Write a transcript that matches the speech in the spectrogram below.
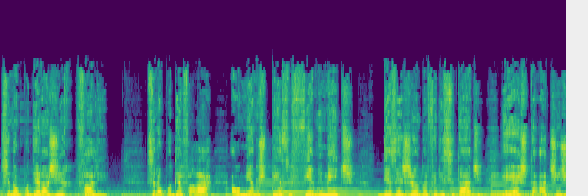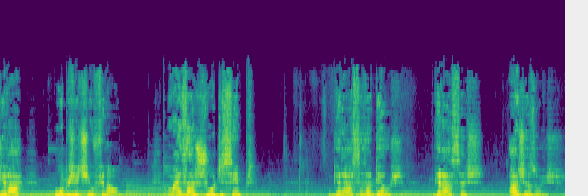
Se não puder agir, fale. Se não puder falar, ao menos pense firmemente, desejando a felicidade, e esta atingirá o objetivo final. Mas ajude sempre. Graças a Deus, graças a Jesus.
